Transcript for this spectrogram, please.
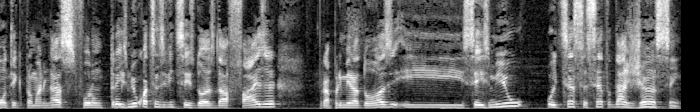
ontem aqui para Maringá foram 3.426 doses da Pfizer para a primeira dose e 6.860 da Janssen.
